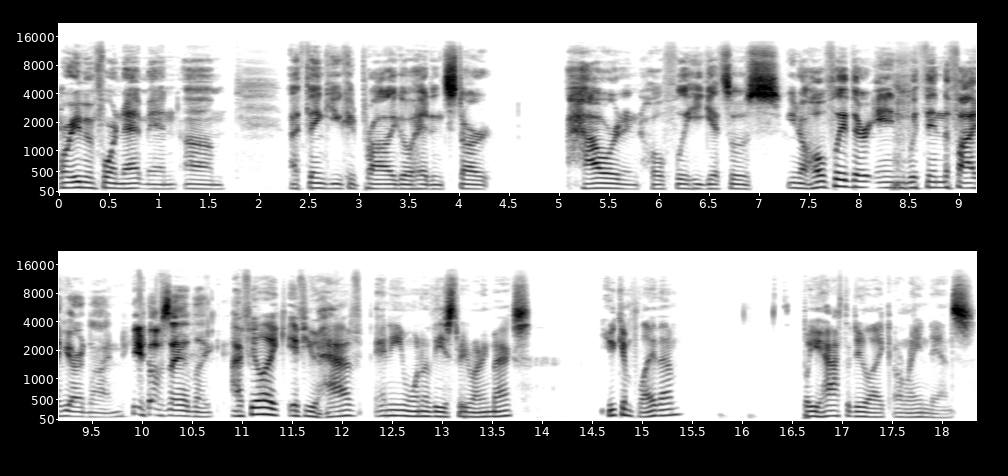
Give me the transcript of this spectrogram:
or even Fournette, man, um, I think you could probably go ahead and start Howard, and hopefully he gets those. You know, hopefully they're in within the five yard line. You know what I'm saying? Like, I feel like if you have any one of these three running backs, you can play them, but you have to do like a rain dance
